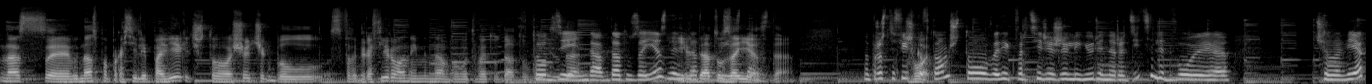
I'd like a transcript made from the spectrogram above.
нас, э, нас попросили поверить, что счетчик был сфотографирован именно вот в эту дату В тот выезда день, да, в дату заезда и в дату выезда. заезда. Ну просто фишка Вот. в том, что в этой квартире жили Юрины родители, двое человек,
